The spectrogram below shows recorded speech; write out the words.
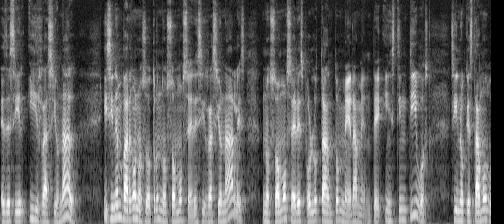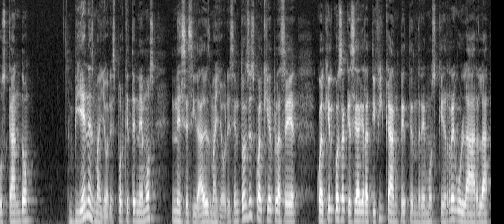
es decir, irracional. Y sin embargo nosotros no somos seres irracionales, no somos seres por lo tanto meramente instintivos, sino que estamos buscando bienes mayores porque tenemos necesidades mayores. Entonces cualquier placer, cualquier cosa que sea gratificante tendremos que regularla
